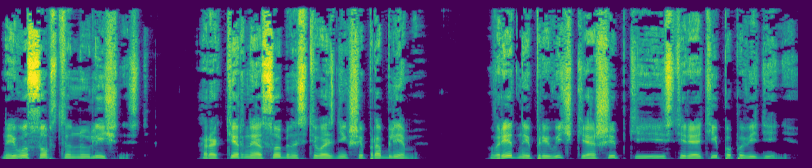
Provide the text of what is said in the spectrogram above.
на его собственную личность, характерные особенности возникшей проблемы, вредные привычки, ошибки и стереотипы поведения.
